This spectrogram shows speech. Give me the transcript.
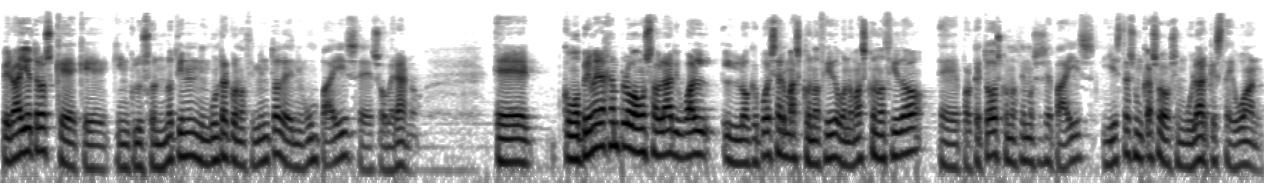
pero hay otros que, incluso no tienen ningún reconocimiento de ningún país eh, soberano. Eh, como primer ejemplo vamos a hablar igual lo que puede ser más conocido, bueno, más conocido eh, porque todos conocemos ese país y este es un caso singular que es Taiwán.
